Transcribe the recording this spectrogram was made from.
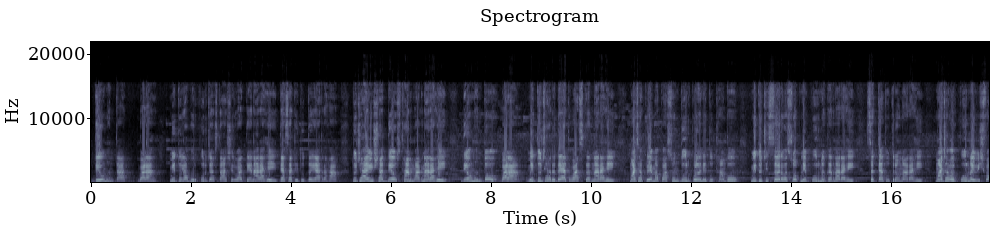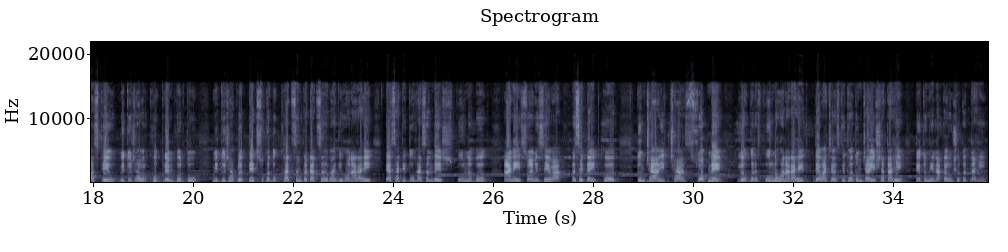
देव म्हणतात बाळा मी तुला भरपूर जास्त आशीर्वाद देणार आहे त्यासाठी तू तयार राहा. तुझ्या आयुष्यात देव स्थान मागणार आहे. देव म्हणतो बाळा मी तुझ्या हृदयात वास करणार आहे. माझ्या प्रेमापासून दूर पळणे तू थांबव. मी तुझी सर्व स्वप्ने पूर्ण करणार आहे. सत्यात उतरवणार आहे. माझ्यावर पूर्ण विश्वास ठेव. मी तुझ्यावर खूप प्रेम करतो. मी तुझ्या प्रत्येक सुखदुःखात संकटात सहभागी होणार आहे. त्यासाठी तू हा संदेश पूर्ण बघ आणि स्वामी सेवा असे टाईप कर. तुमच्या इच्छा स्वप्ने लवकरच पूर्ण होणार आहेत. देवाचे अस्तित्व तुमच्या आयुष्यात आहे. ते तुम्ही नाकारू शकत नाही.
